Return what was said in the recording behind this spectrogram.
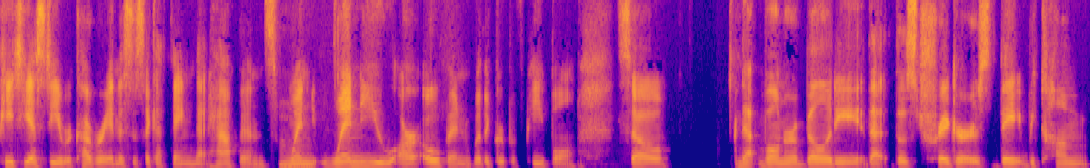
ptsd recovery and this is like a thing that happens when when you are open with a group of people. So that vulnerability that those triggers they become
